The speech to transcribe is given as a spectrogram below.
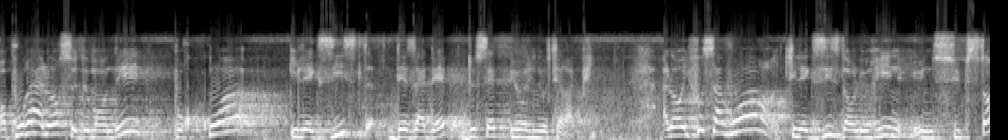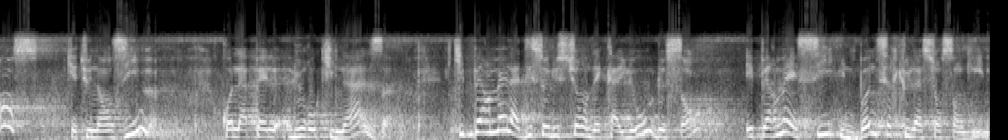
On pourrait alors se demander pourquoi il existe des adeptes de cette urinothérapie. Alors il faut savoir qu'il existe dans l'urine une substance qui est une enzyme qu'on appelle l'urokinase qui permet la dissolution des caillots de sang et permet ainsi une bonne circulation sanguine.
